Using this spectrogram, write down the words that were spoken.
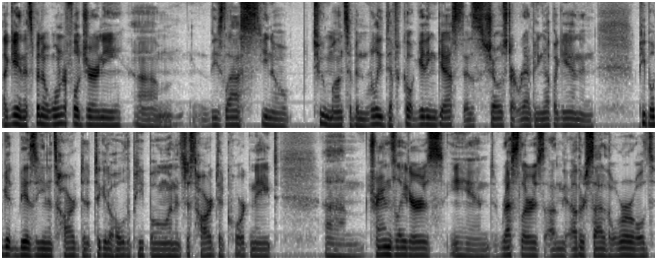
again, it's been a wonderful journey. Um, these last, you know, two months have been really difficult getting guests as shows start ramping up again, and people get busy, and it's hard to, to get a hold of people, and it's just hard to coordinate um, translators and wrestlers on the other side of the world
